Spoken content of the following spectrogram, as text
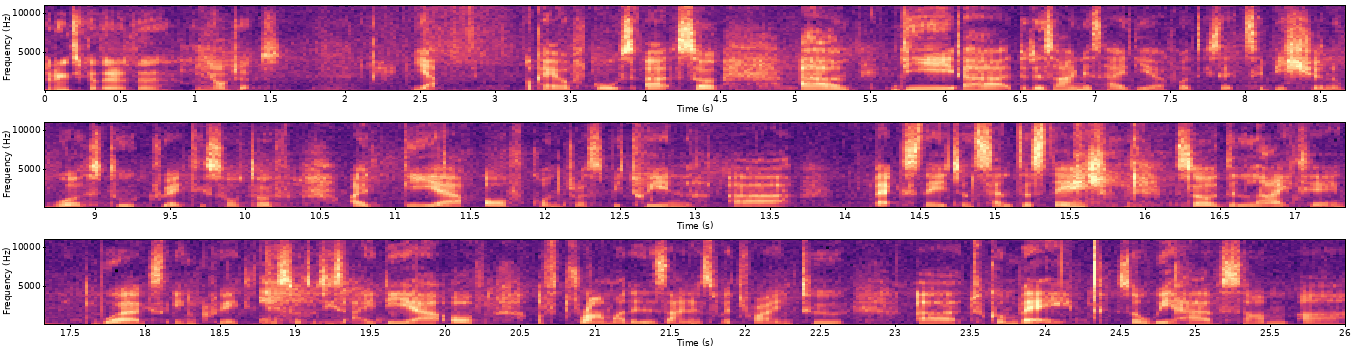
putting together the, the objects? Yeah. Okay, of course. Uh, so um, the uh, the designer's idea for this exhibition was to create this sort of idea of contrast between uh, backstage and center stage. So the lighting works in creating this sort of this idea of of drama the designers were trying to uh, to convey. So we have some uh,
